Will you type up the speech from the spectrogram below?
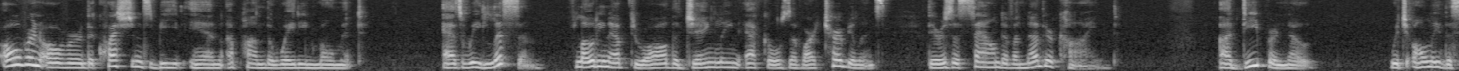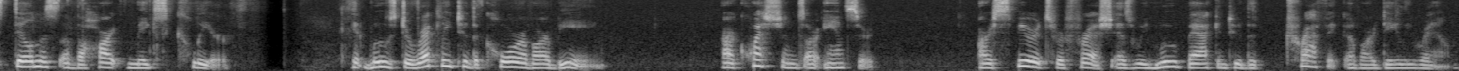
over and over the questions beat in upon the waiting moment. As we listen, floating up through all the jangling echoes of our turbulence, there is a sound of another kind, a deeper note, which only the stillness of the heart makes clear. It moves directly to the core of our being. Our questions are answered. Our spirits refresh as we move back into the traffic of our daily round.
